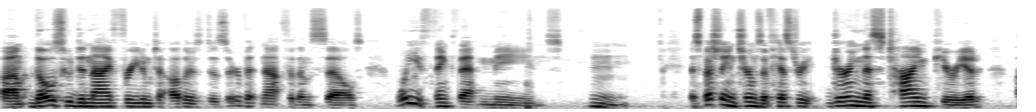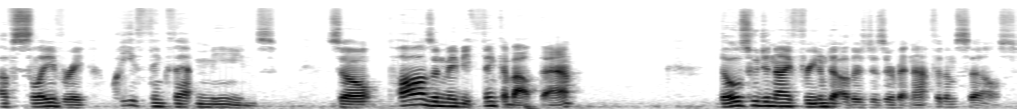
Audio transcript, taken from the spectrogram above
Um, those who deny freedom to others deserve it not for themselves. What do you think that means? Hmm. Especially in terms of history, during this time period of slavery, what do you think that means? So pause and maybe think about that. Those who deny freedom to others deserve it not for themselves.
